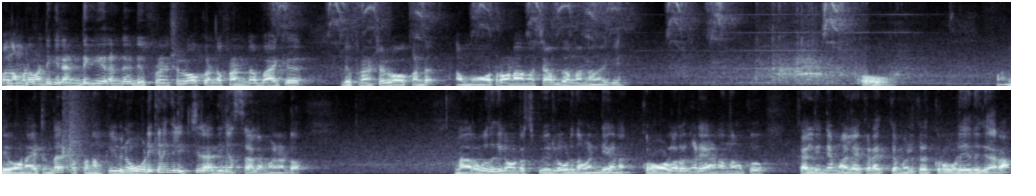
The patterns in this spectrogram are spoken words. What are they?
അപ്പോൾ നമ്മുടെ വണ്ടിക്ക് രണ്ട് ഗിയർ ഉണ്ട് ഡിഫറൻഷ്യൽ ലോക്ക് ഉണ്ട് ഫ്രണ്ട് ബാക്ക് ഡിഫറൻഷ്യൽ ലോക്ക് ഉണ്ട്. ആ മോട്ടർ ഓണാകുന്ന ശബ്ദം തന്നെ നോക്കി. ഓ വണ്ടി ഓൺ ആയിട്ടുണ്ട്. അപ്പോൾ നമുക്ക് ഇവന് ഓടിക്കണമെങ്കിൽ ഇച്ചിരി അധികം സ്ഥലം വേണം കേട്ടോ. അറുപത് കിലോമീറ്റർ സ്പീഡിൽ ഓടുന്ന വണ്ടിയാണ്. ക്രോളറും കൂടെയാണ് നമുക്ക് കല്ലിന്റെ മലക്കടയൊക്കെ മേൽക്കട ക്രോൾ ചെയ്ത് കയറാം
